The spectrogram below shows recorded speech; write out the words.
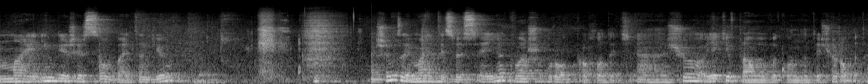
My English is so bad, and you? Чим займаєтесь? Ось як ваш урок проходить? Е, Що, які вправи виконуєте? Що робите?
